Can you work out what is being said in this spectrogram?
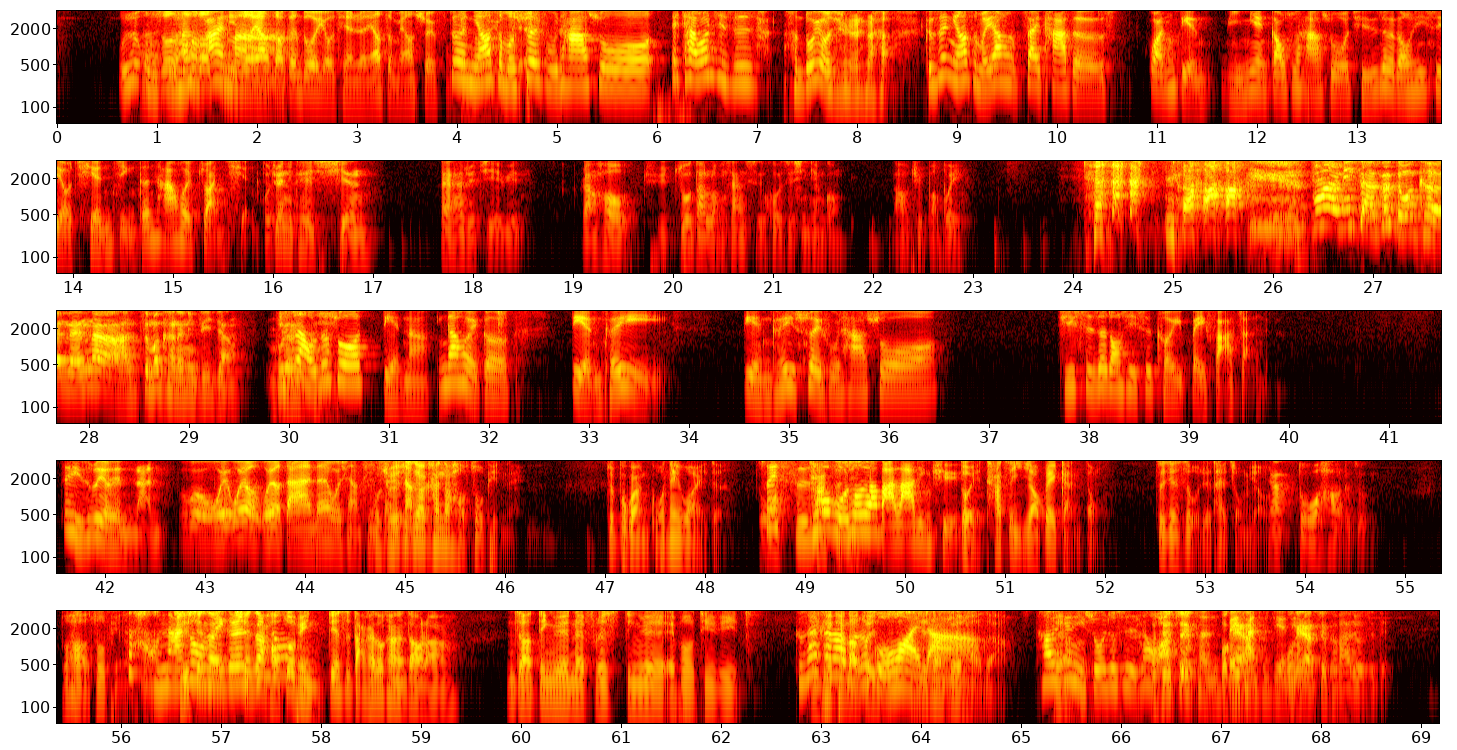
不是我说，他说你说要找更多的有钱人，要怎么样说服？对，你要怎么说服他说，哎、欸，台湾其实很多有钱人啊，可是你要怎么样在他的观点里面告诉他说，其实这个东西是有前景，跟他会赚钱。我觉得你可以先带他去捷运，然后去坐到龙山寺或者是行天宫，然后去宝贝。不然你讲这怎么可能呢、啊？怎么可能？你自己讲。不是啊，我就说点呐、啊，应该会有一个点可以点可以说服他说，其实这东西是可以被发展的。这题是不是有点难？不不，我我有我有答案，但是我想听。我觉得就是要看到好作品呢，就不管国内外的，所以死拖活拖都要把他拉进去。对他自己要被感动，这件事我觉得太重要了。要多好的作品，多好的作品、啊，这好难哦。其实现在现在好作品，电视打开都看得到啦。你只要订阅 Netflix，订阅 Apple TV，可是他看到的是国外的、啊，世界上最好的啊。他会跟你说，就是那、啊、我觉得最成悲惨世界。我跟你讲，最可怕就是这点，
